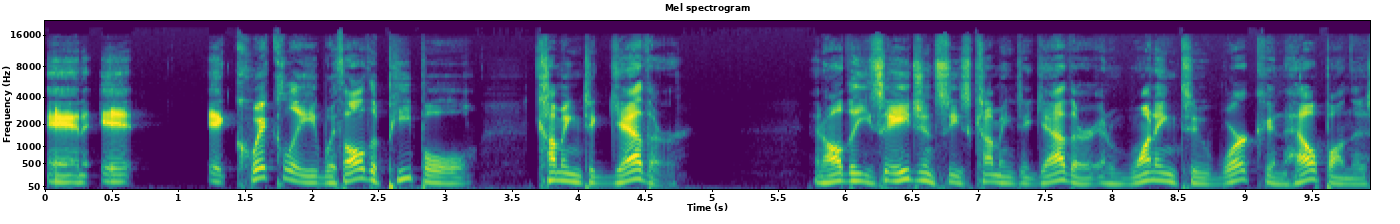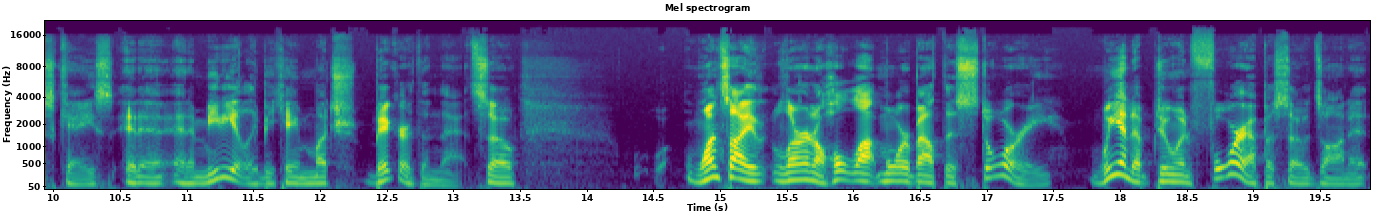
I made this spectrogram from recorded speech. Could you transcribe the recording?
And it it quickly with all the people coming together and all these agencies coming together and wanting to work and help on this case, it, it immediately became much bigger than that. So once I learn a whole lot more about this story, we end up doing four episodes on it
